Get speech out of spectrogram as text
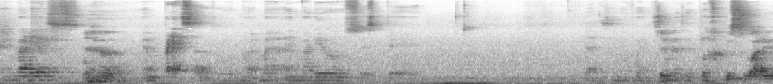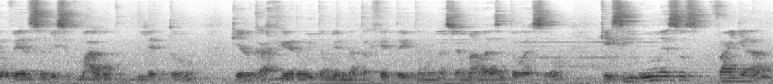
en, varias Ajá. empresas, en varios, este... Ya se me fue, se me. El usuario ve el servicio como algo completo, que el cajero y también la tarjeta y también las llamadas y todo eso, que si uno de esos falla,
